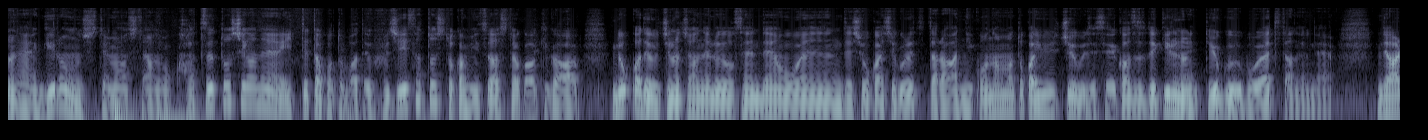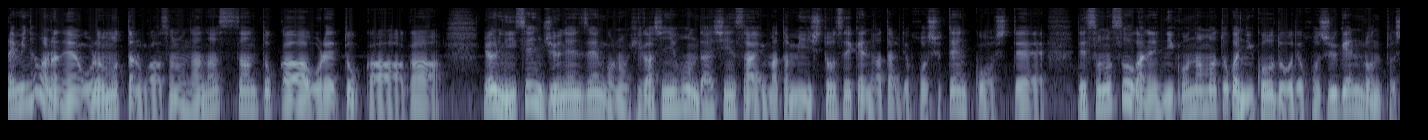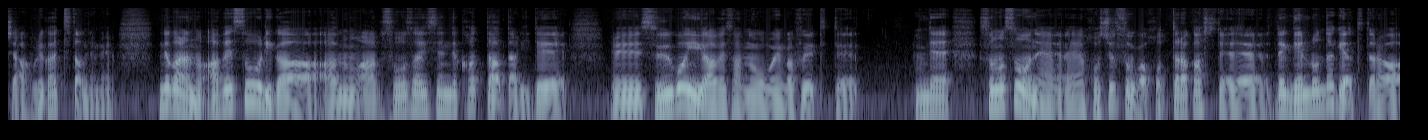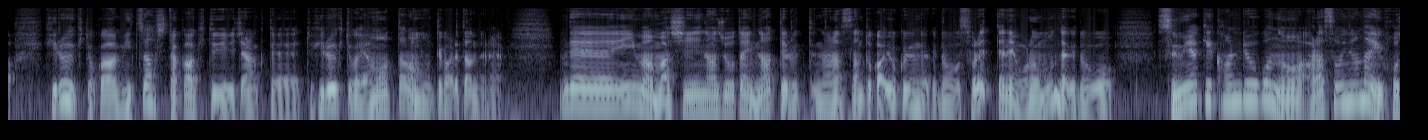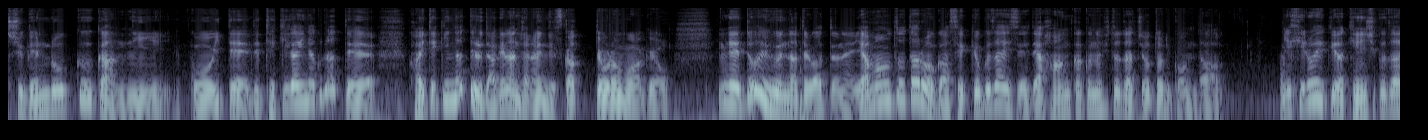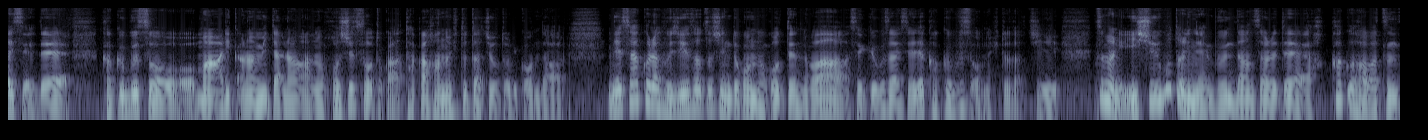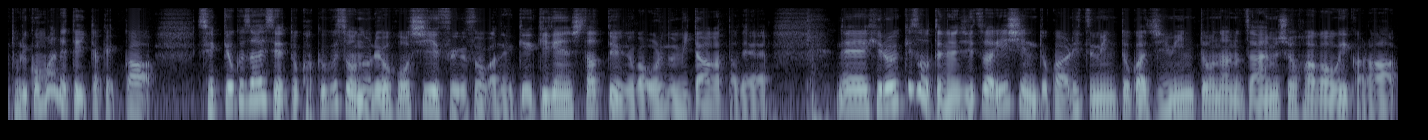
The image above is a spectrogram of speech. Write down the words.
とね、議論してまして、あの、勝利がね、言ってた言葉で、藤井聡とか三橋貴明が、どっかでうちのチャンネルを宣伝応援で紹介してくれてたら、ニコ生とか YouTube で生活できるのにってよくぼやってたんだよね。で、あれ見ながらね、俺思ったのが、その、七須さんとか、俺とかが、いわゆる2010年前後の東日本大震災、また民主党政権のあたりで保守転向して、で、その層がね、ニコ生とかニコ動で保守言論として溢れ返ってたんだよね。だからあの安倍総理があの総裁選で勝ったあたりで、えー、すごい安倍さんの応援が増えてて。で、その層ね、えー、保守層がほったらかしてで、で、言論だけやってたら、ひろゆきとか三橋貴明というじゃなくて、ひろゆきとか山本太郎持ってかれたんだよね。で、今、マシな状態になってるって奈良さんとかよく言うんだけど、それってね、俺思うんだけど、炭焼き完了後の争いのない保守元老空間にこういて、で、敵がいなくなって快適になってるだけなんじゃないんですかって俺思うわけよ。で、どういう風になってるかっていうとね、山本太郎が積極財政で反核の人たちを取り込んだ。で、ひろゆきは緊縮財政で、核武装、まあありかな、みたいな、あの、保守層とか、タカ派の人たちを取り込んだ。で、桜藤井聡のところに残ってんのは、積極財政で核武装の人たち。つまり、異臭ごとにね、分断されて、各派閥に取り込まれていった結果、積極財政と核武装の両方支持する層がね、激減したっていうのが俺の見たかったで。で、ひろゆき層ってね、実は維新とか立民とか自民党のあの財務省派が多いから、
